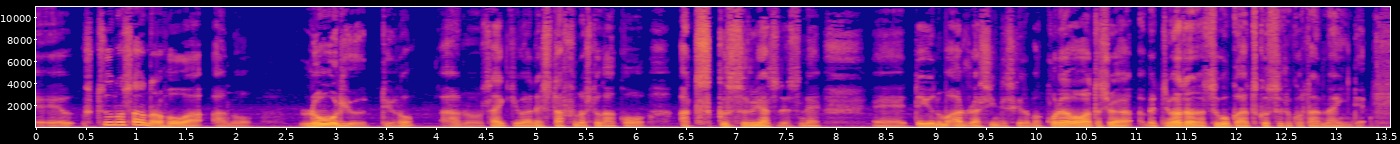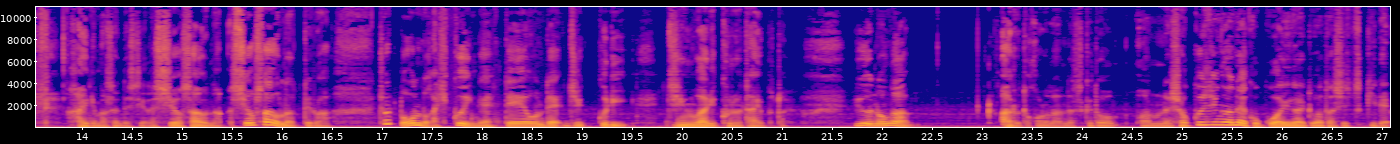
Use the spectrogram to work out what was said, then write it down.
えー、普通のサウナの方は、あの、ロウリュウっていうの？あの、最近はね、スタッフの人がこう、熱くするやつですね。えー、っていうのもあるらしいんですけど、まあ、これは私は別にわざわざすごく熱くすることはないんで、入りませんでしたけど、塩サウナ。塩サウナっていうのは、ちょっと温度が低いね、低温でじっくり、じんわり来るタイプというのがあるところなんですけど、あのね、食事がね、ここは意外と私好きで、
